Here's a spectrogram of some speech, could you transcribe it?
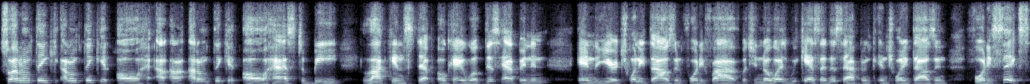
So I don't think I don't think it all I, I don't think it all has to be lock in step. Okay, well this happened in in the year 20,045. But you know what? We can't say this happened in 20,046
